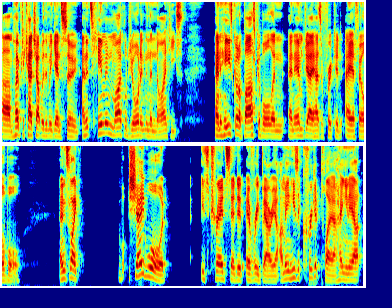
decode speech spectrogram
Um, hope to catch up with him again soon. And it's him and Michael Jordan in the 90s. And he's got a basketball and, and MJ has a freaking AFL ball. And it's like, Shane Warne is transcended every barrier. I mean, he's a cricket player hanging out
